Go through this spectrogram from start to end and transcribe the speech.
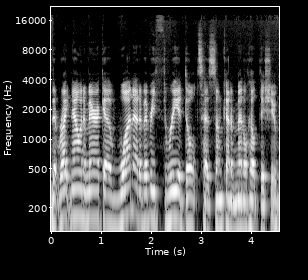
that right now in America, one out of every three adults has some kind of mental health issue.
